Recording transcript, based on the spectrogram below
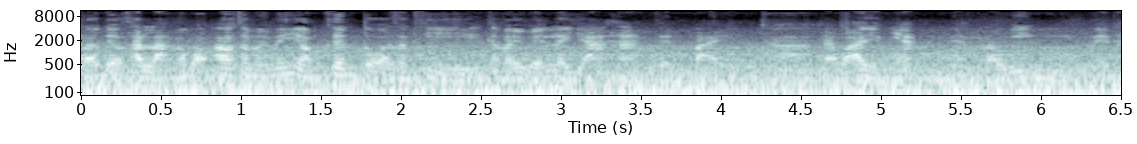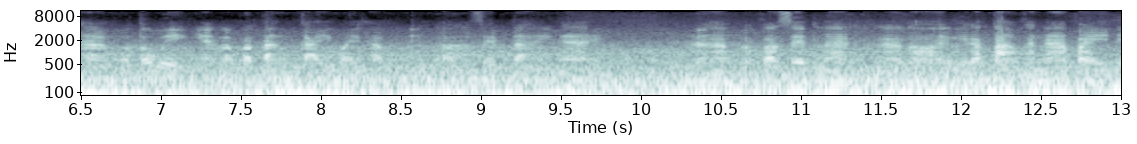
แล้วเดี๋ยวคันหลังก็บอกเอ้าทำไมไม่ยอมเคลื่อนตัวสักทีทำไมเว้นระยะห่างเกินไป แต่ว่าอย่างเงี้ยอย่างเราวิ่งในทางมอเตอร์เวย์เงี้ยเราก็ตั้งไกลไว้ครับหนึ่งก็เซตได้ง่ายนะครับแล้วก็เซตแล้วแล้วเราอันนี้ก็ตามคันหน้าไปใน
